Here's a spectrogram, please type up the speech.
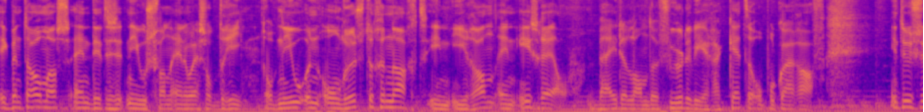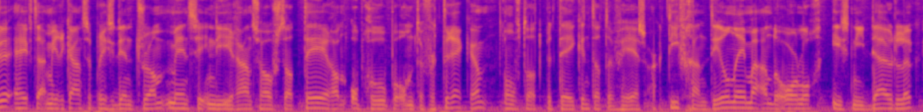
ik ben Thomas en dit is het nieuws van NOS op 3. Opnieuw een onrustige nacht in Iran en Israël. Beide landen vuurden weer raketten op elkaar af. Intussen heeft de Amerikaanse president Trump mensen in de Iraanse hoofdstad Teheran opgeroepen om te vertrekken. Of dat betekent dat de VS actief gaan deelnemen aan de oorlog is niet duidelijk.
